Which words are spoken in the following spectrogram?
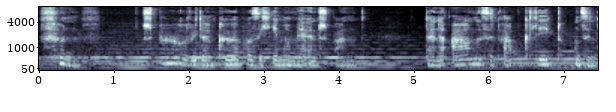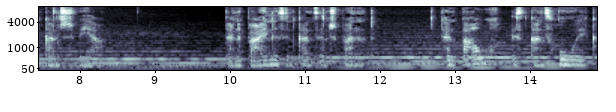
5. Spüre, wie dein Körper sich immer mehr entspannt. Deine Arme sind abgelegt und sind ganz schwer. Deine Beine sind ganz entspannt. Dein Bauch ist ganz ruhig.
